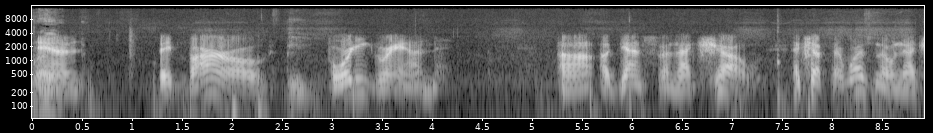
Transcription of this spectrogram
Right. And they borrowed 40 grand uh, against the next show. Except there was no next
